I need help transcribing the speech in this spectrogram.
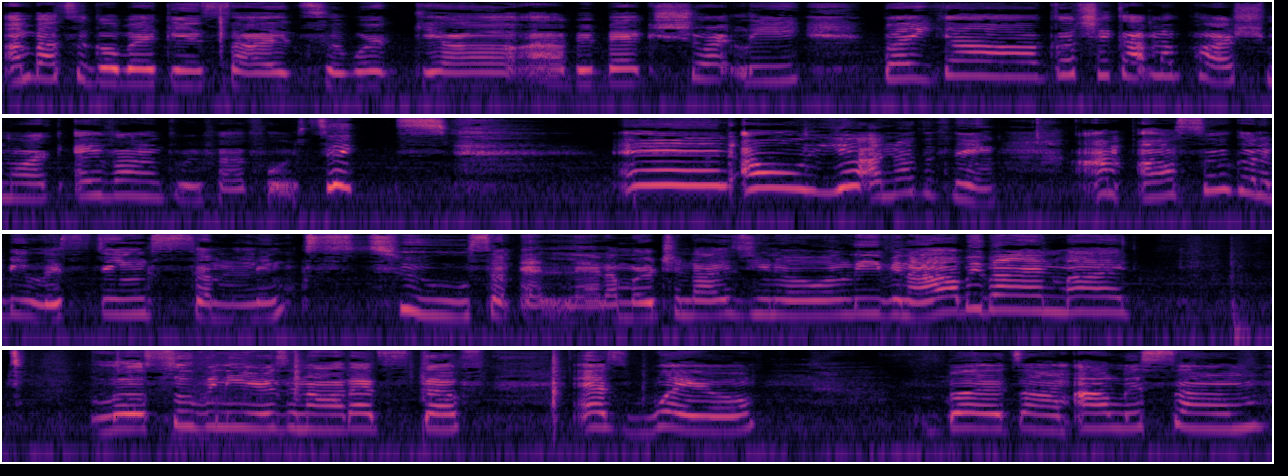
I'm about to go back inside to work, y'all. I'll be back shortly. But y'all, go check out my Poshmark Avon 3546. And oh yeah, another thing. I'm also gonna be listing some links to some Atlanta merchandise. You know, I'm leaving. I'll be buying my little souvenirs and all that stuff as well. But um, I'll list some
